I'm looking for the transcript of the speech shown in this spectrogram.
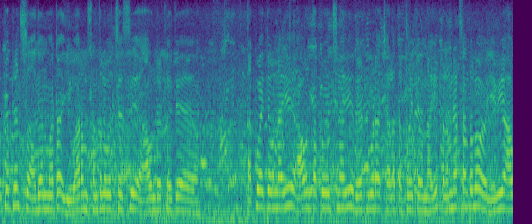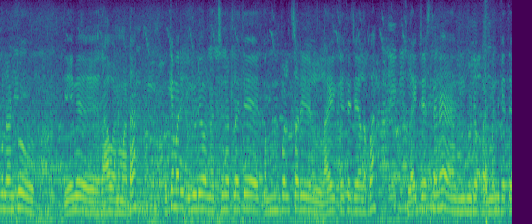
ఓకే ఫ్రెండ్స్ అదే అనమాట ఈ వారం సంతలో వచ్చేసి ఆవుల రేట్లు అయితే తక్కువ అయితే ఉన్నాయి ఆవులు తక్కువ వచ్చినాయి రేట్లు కూడా చాలా తక్కువ అయితే ఉన్నాయి. పొలంనేటి సంతలో ఏవి ఆవులు అంటూ ఏమీ రావు అనమాట ఓకే మరి ఈ వీడియో నచ్చినట్లయితే కంపల్సరీ లైక్ అయితే చేయాలబ్బా. లైక్ చేస్తేనే ఈ వీడియో పది మందికి అయితే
